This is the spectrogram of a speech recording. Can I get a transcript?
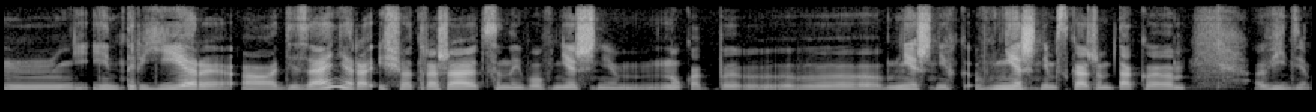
интерьеры э, дизайнера еще отражаются на его внешнем, ну как бы э, внешних, внешнем, скажем так, э, виде.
